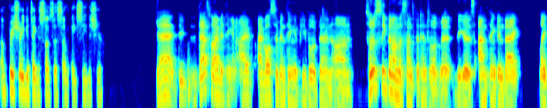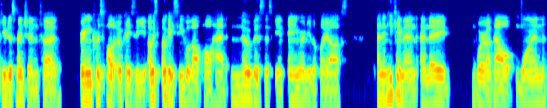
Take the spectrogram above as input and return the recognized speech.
I'm pretty sure he could take the Suns to a seven, eight seed this year. Yeah, dude, that's what I've been thinking. I've I've also been thinking people have been um sort of sleeping on the Suns' potential a bit because I'm thinking back, like you just mentioned, to bringing Chris Paul to OKC. OKC without Paul had no business being anywhere near the playoffs. And then he came in and they were about one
